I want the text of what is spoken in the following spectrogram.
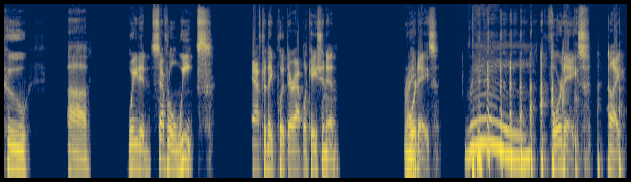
who uh, waited several weeks after they put their application in, four days, Really? four days. Like,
